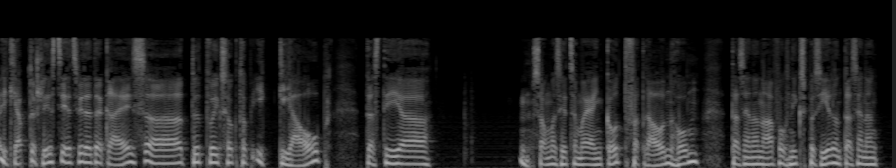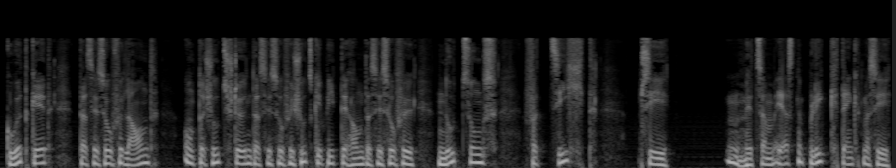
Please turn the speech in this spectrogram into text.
Ich glaube, da schließt sich jetzt wieder der Kreis, äh, dort wo ich gesagt habe, ich glaube, dass die, äh, sagen wir es jetzt einmal, ein Gottvertrauen haben, dass ihnen einfach nichts passiert und dass ihnen gut geht, dass sie so viel Land unter Schutz stellen, dass sie so viel Schutzgebiete haben, dass sie so viel Nutzungsverzicht sie jetzt am ersten Blick denkt man sie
